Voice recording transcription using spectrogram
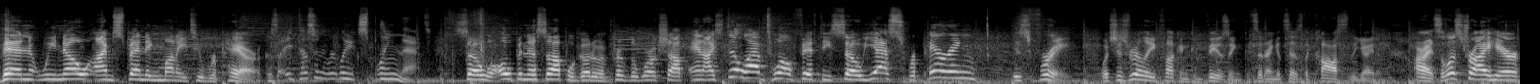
Then we know I'm spending money to repair because it doesn't really explain that. So we'll open this up, we'll go to improve the workshop, and I still have 1250. So yes, repairing is free which is really fucking confusing considering it says the cost of the item. Alright, so let's try here.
